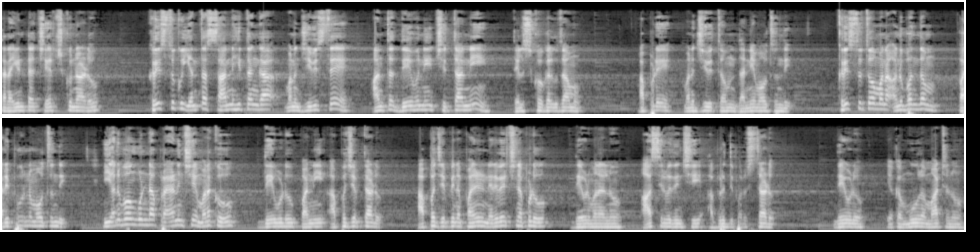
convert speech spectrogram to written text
తన ఇంట చేర్చుకున్నాడు. క్రీస్తుకు ఎంత సాన్నిహితంగా మనం జీవిస్తే అంత దేవుని చిత్తాన్ని తెలుసుకోగలుగుతాము. అప్పుడే మన జీవితం ధన్యమవుతుంది. క్రీస్తుతో మన అనుబంధం పరిపూర్ణమవుతుంది. ఈ అనుభవం గుండా ప్రయాణించే మనకు దేవుడు పని అప్పజెప్తాడు. అప్పజెప్పిన పనిని నెరవేర్చినప్పుడు దేవుడు మనల్ని ఆశీర్వదించి అభివృద్ధి పరుస్తాడు దేవుడు ఈ యొక్క మూల మాటను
